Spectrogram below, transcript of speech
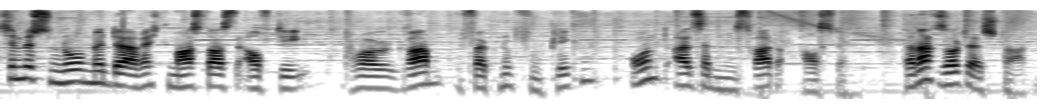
Sie müssen nur mit der rechten Maustaste auf die Programmverknüpfung klicken und als Administrator auswählen. Danach sollte es starten.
